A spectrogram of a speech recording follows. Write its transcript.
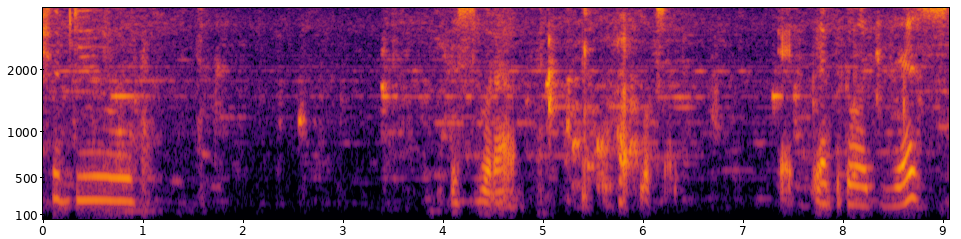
should do this is what a hut looks like. Okay, we have to go like this.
